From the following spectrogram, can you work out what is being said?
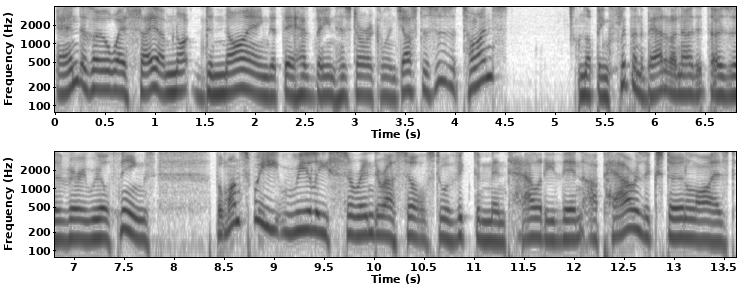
And as I always say, I'm not denying that there have been historical injustices at times. I'm not being flippant about it. I know that those are very real things. But once we really surrender ourselves to a victim mentality, then our power is externalized.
